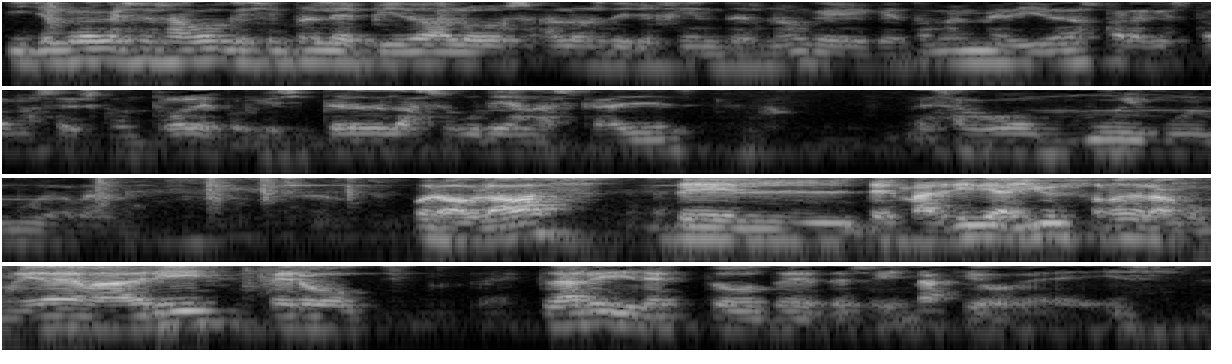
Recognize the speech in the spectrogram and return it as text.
y yo creo que eso es algo que siempre le pido a los, a los dirigentes, ¿no? que, que tomen medidas para que esto no se descontrole, porque si pierde la seguridad en las calles es algo muy, muy, muy grave. Bueno, hablabas del, del, Madrid de Ayuso, ¿no? De la Comunidad de Madrid, pero claro y directo de, de eso, Ignacio, ¿es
